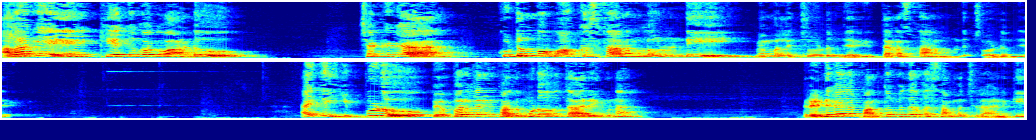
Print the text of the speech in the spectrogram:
అలాగే కేతు భగవానుడు చక్కగా కుటుంబ వాక్కుస్థానంలో నుండి మిమ్మల్ని చూడడం జరిగింది. ధనస్థానం నుండి చూడడం జరిగింది. అయితే ఇప్పుడు ఫిబ్రవరి పదమూడవ తారీఖున రెండు వేల పంతొమ్మిదవ సంవత్సరానికి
